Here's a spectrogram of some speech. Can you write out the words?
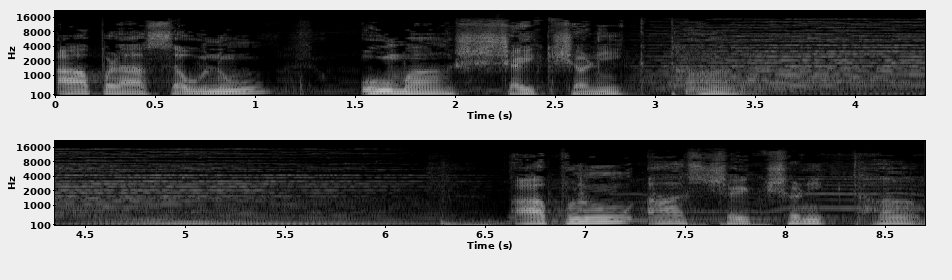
આપણા સૌનું ઉમા શૈક્ષણિક ધામ. આપણું આ શૈક્ષણિક ધામ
